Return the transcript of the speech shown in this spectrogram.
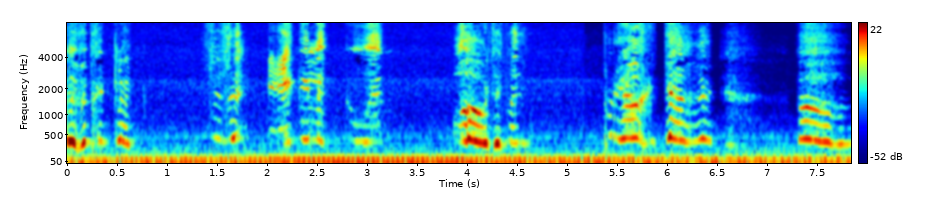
Dit het geklink soos 'n engele koor. O, oh, dit was pragtig. Oh,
